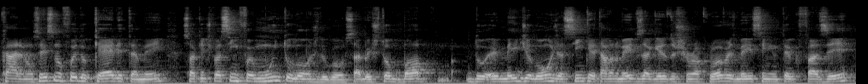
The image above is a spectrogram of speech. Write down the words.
Cara, não sei se não foi do Kelly também, só que, tipo assim, foi muito longe do gol, sabe? Bola do, meio de longe, assim, que ele tava no meio dos zagueiros do Shamrock Rovers, meio sem ter o que fazer.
